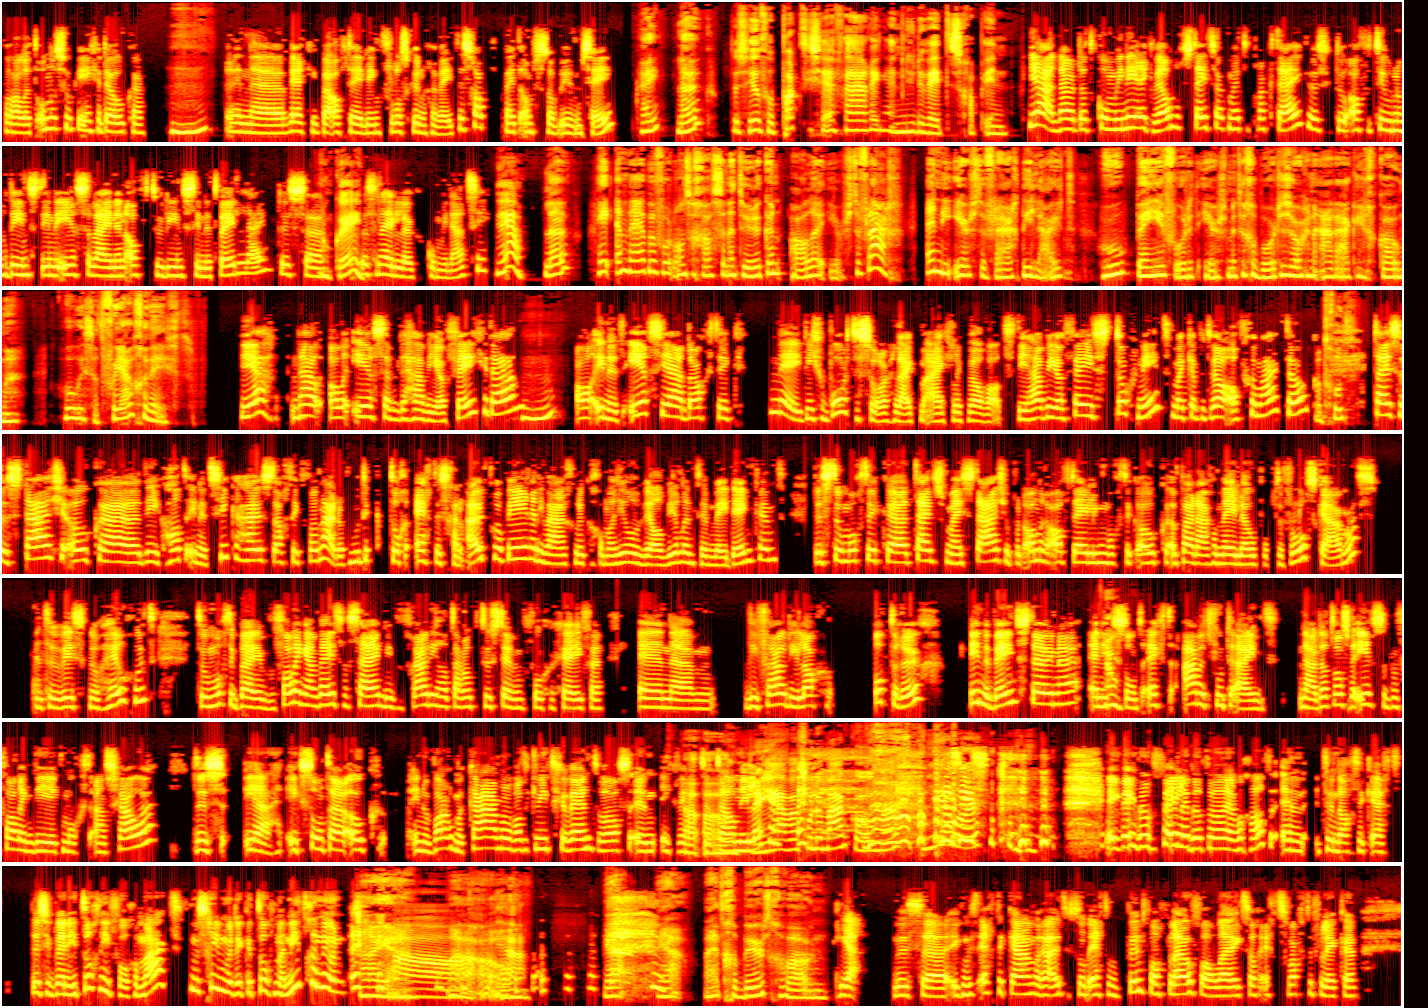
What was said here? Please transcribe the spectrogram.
vooral het onderzoek ingedoken. Mhm. En werk ik bij afdeling verloskundige wetenschap bij het Amsterdam UMC. Oké, leuk. Dus heel veel praktische ervaring en nu de wetenschap in. Ja, nou dat combineer ik wel nog steeds ook met de praktijk. Dus ik doe af en toe nog dienst in de eerste lijn en af en toe dienst in de tweede lijn. Dus eh, dat is een hele leuke combinatie. ja. Leuk. Hey, en we hebben voor onze gasten natuurlijk een allereerste vraag. En die eerste vraag die luidt: Hoe ben je voor het eerst met de geboortezorg in aanraking gekomen? Hoe is dat voor jou geweest? Ja, nou, allereerst heb ik de HBOV gedaan. Mhm. Al in het eerste jaar dacht ik, nee, die geboortezorg lijkt me eigenlijk wel wat. Die HBOV is toch niet, maar ik heb het wel afgemaakt ook. Wat goed. Tijdens een stage ook eh, die ik had in het ziekenhuis, dacht ik van, nou, dat moet ik toch echt eens gaan uitproberen. Die waren gelukkig allemaal heel welwillend en meedenkend. Dus toen mocht ik eh, tijdens mijn stage op een andere afdeling, mocht ik ook een paar dagen meelopen op de verloskamers. En toen wist ik nog heel goed, toen mocht ik bij een bevalling aanwezig zijn. Die mevrouw die had daar ook toestemming voor gegeven. En ehm, die vrouw die lag op de rug, in de beensteunen. En ik Oh. stond echt aan het voeteneind. Nou, dat was de eerste bevalling die ik mocht aanschouwen. Dus ja, ik stond daar ook in een warme kamer, wat ik niet gewend was. En ik werd totaal niet lekker. Ja, we voelen hem aankomen. Ja. Precies. ik denk dat velen dat wel hebben gehad. En toen dacht ik echt, dus ik ben hier toch niet voor gemaakt. Misschien moet ik het toch maar niet gaan doen. Ah ja. Oh, Oh. ja. ja, ja. Maar het gebeurt gewoon. Dus eh, ik moest echt de kamer uit. Ik stond echt op het punt van flauwvallen. Ik zag echt zwarte vlekken.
